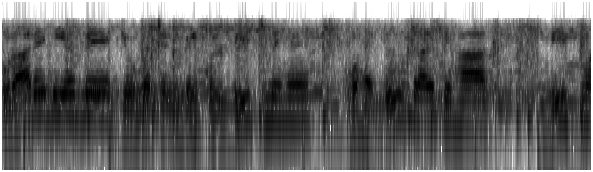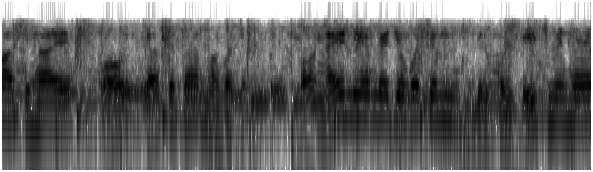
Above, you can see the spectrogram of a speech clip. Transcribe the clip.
पुराने नियम में जो वचन बिल्कुल बीच में है, वो है दूसरा इतिहास, बीसवा अध्याय और उसका सतारवा वचन। और नए नियम में जो वचन बिल्कुल बीच में है,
